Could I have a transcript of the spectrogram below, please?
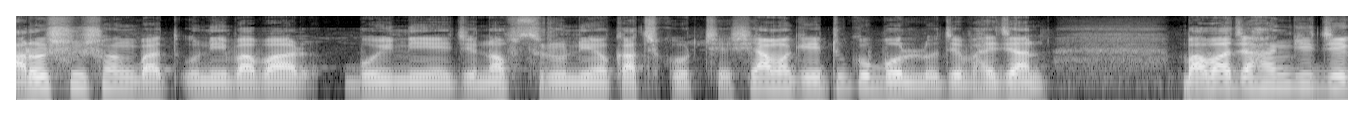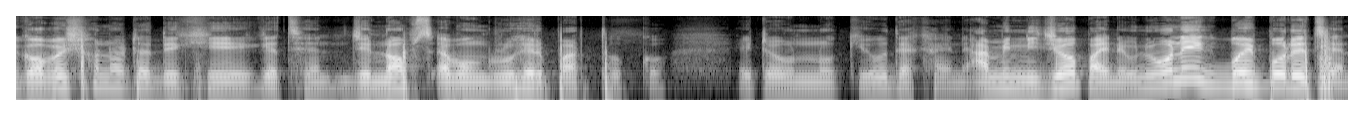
আরও সুসংবাদ, উনি বাবার বই নিয়ে যে নফসরু নিয়েও কাজ করছে, সে আমাকে এটুকু বলল যে, ভাইজান, বাবা জাহাঙ্গীর যে গবেষণাটা দেখিয়ে গেছেন, যে নফস এবং রুহের পার্থক্য, এটা অন্য কেউ দেখায়নি। আমি নিজেও পাইনি, উনি অনেক বই পড়েছেন।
